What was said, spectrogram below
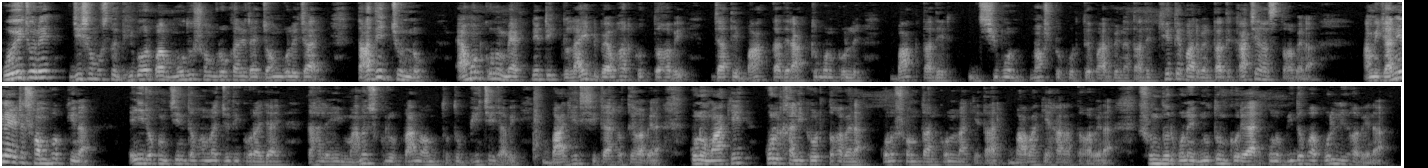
প্রয়োজনে যে সমস্ত ধীবর বা মধু সংগ্রহকারীরা জঙ্গলে যায়, তাদের জন্য এমন কোনো ম্যাগনেটিক লাইট ব্যবহার করতে হবে যাতে বাঘ তাদের আক্রমণ করলে বাঘ তাদের জীবন নষ্ট করতে পারবে না, তাদের খেতে পারবে না, তাদের কাছে আসতে হবে না। আমি জানি না এটা সম্ভব কিনা। এই রকম চিন্তা ভাবনা যদি করা যায়, তাহলে এই মানুষগুলোর প্রাণ অন্তত বেঁচে যাবে, বাঘের শিকার হতে হবে না। কোনো মাকে কোল খালি করতে হবে না, কোনো সন্তান কন্যাকে, তার বাবাকে হারাতে হবে না। সুন্দরবনের নতুন করে আর কোনো বিধবা পল্লী হবে না।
